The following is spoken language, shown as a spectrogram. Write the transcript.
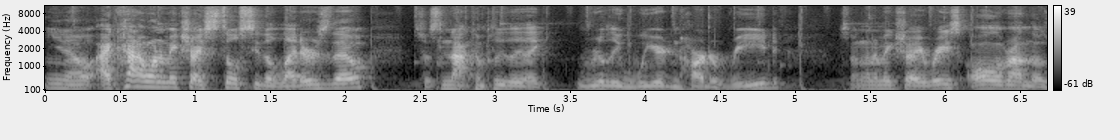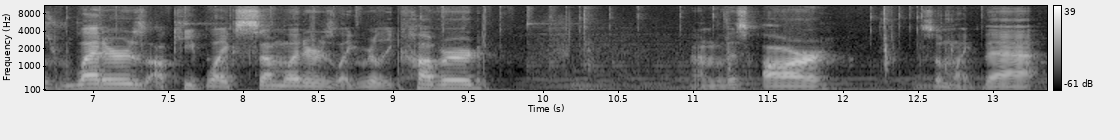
you know I kind of want to make sure I still see the letters though so it's not completely like really weird and hard to read. So I'm gonna make sure I erase all around those letters. I'll keep like some letters like really covered. I don't know this R something like that.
